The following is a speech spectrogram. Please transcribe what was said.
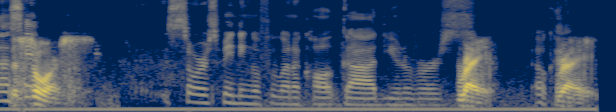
Uh, the source source meaning if we want to call it God, universe. Right. Okay. Right.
